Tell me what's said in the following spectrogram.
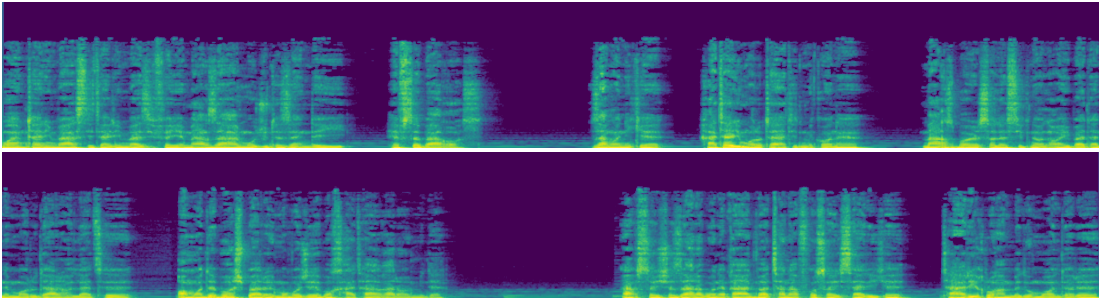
مهمترین و اصلی ترین وظیفه مغز هر موجود زنده ای حفظ بقاست. زمانی که خطری ما رو تهدید می‌کنه مغز با ارسال سیگنال های بدن ما رو در حالت آماده باش برای مواجهه با خطر قرار میده. افزایش ضربان قلب و تنفس های سریع که تحریق رو هم به دنبال داره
